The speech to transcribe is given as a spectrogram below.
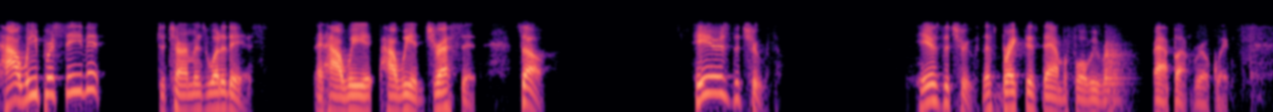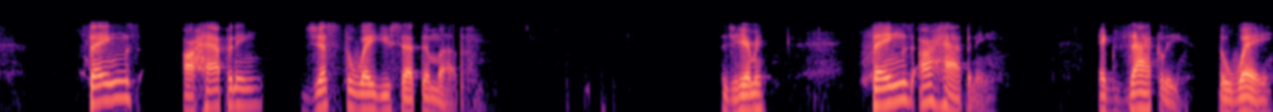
How we perceive it determines what it is and how we how we address it. So, here's the truth. Here's the truth. Let's break this down before we wrap up real quick. Things are happening just the way you set them up. Did you hear me? Things are happening exactly the way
